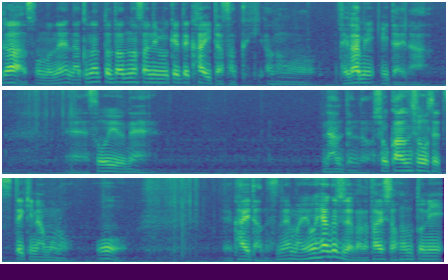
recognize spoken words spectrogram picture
んがそのね亡くなった旦那さんに向けて書いた作品あの手紙みたいな、えー、そういうね何て言うんだろう書簡小説的なものを書いたんですね。まあ、400字だから大した本当に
